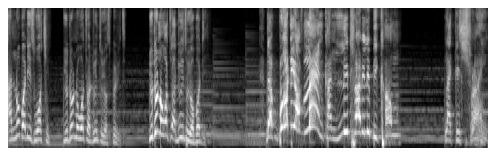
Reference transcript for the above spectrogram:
And nobody is watching. You don't know what you are doing to your spirit. You don't know what you are doing to your body. The body of man can literally become like a shrine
